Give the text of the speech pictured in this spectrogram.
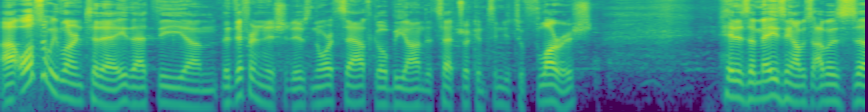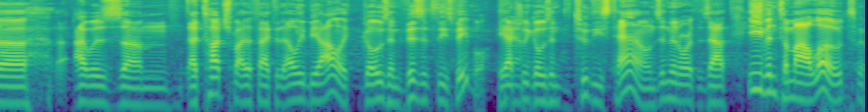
Uh, also, we learned today that the um, the different initiatives, North, South, Go Beyond, etc., continue to flourish. It is amazing. I was I was uh, I was um, touched by the fact that Eli Bialik goes and visits these people. He Yeah. actually goes into these towns in the north and south, even to Malot,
